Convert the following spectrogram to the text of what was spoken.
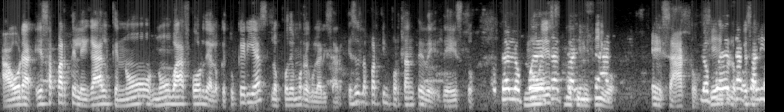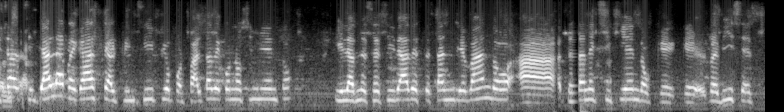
ahora esa parte legal que no, no va acorde a lo que tú querías, lo podemos regularizar. Esa es la parte importante de, esto. O sea, lo puedes actualizar. Exacto. Lo puedes, lo puedes actualizar. Si ya la regaste al principio por falta de conocimiento, y las necesidades te están llevando a, te están exigiendo que, revises,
